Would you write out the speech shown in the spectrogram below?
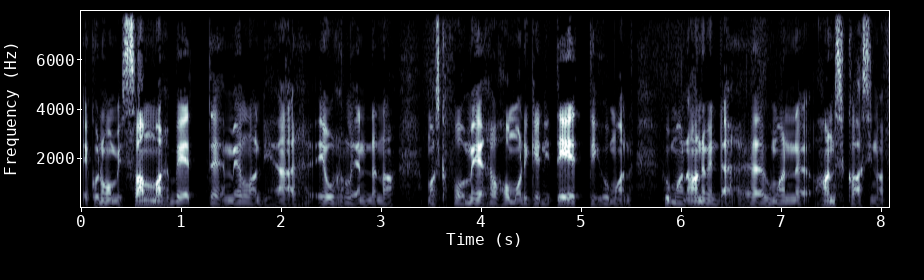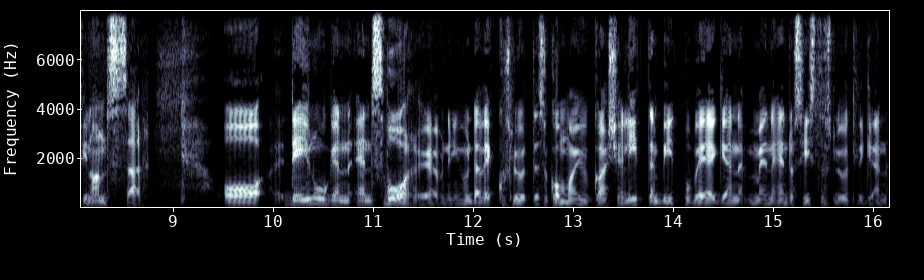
ekonomiskt samarbete mellan de här euroländerna. Man ska få mer homogenitet i hur man, hur man använder, eh, hur man eh, handskar sina finanser. Och det är ju nog en, en svår övning. Under veckoslutet så kom man ju kanske en liten bit på vägen men ändå sist och slutligen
